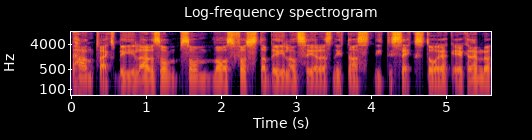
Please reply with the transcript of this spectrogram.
hantverksbilar som, som vars första bil lanserades 1996. Då. Jag, jag, kan ändå,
